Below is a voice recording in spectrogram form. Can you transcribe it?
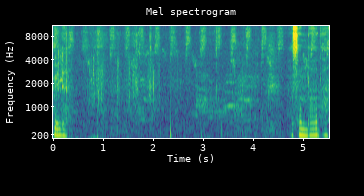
Şöyle. Hasan Dağ'da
